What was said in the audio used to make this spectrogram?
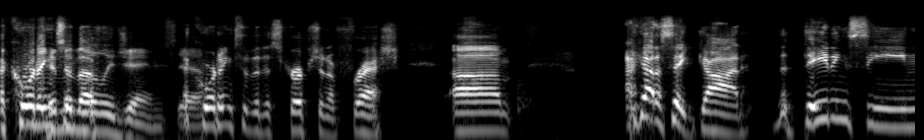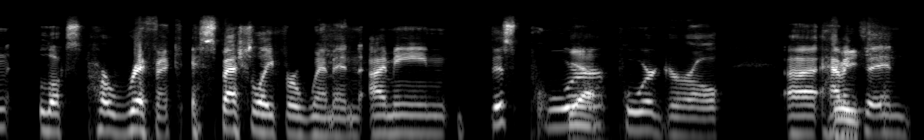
according him to and the Lily James, yeah. according to the description of Fresh, um, I gotta say, God, the dating scene looks horrific, especially for women. I mean, this poor, yeah. poor girl uh, having Preach. to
